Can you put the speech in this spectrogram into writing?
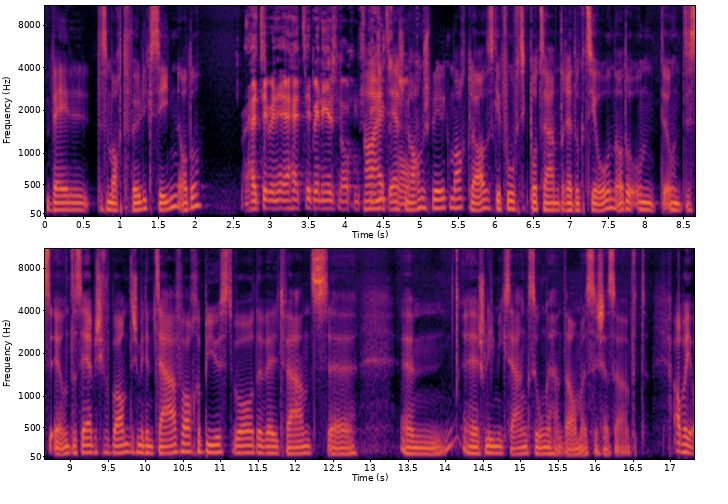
weil das macht völlig Sinn, oder? Er hat es eben, erst nach dem Spiel ah, gemacht. erst nach dem Spiel gemacht, klar, es gibt 50% Reduktion, oder? Und, und, das, äh, und der serbische Verband ist mit dem Zehnfachen büßt worden, weil die Fans äh, ähm, äh, schlimme Gesänge gesungen haben damals. Das ist also einfach aber ja,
